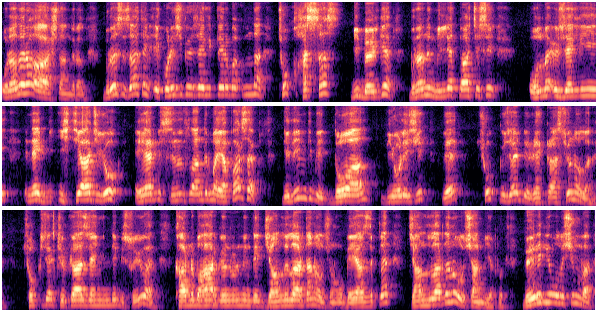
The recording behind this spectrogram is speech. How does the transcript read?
Oraları ağaçlandıralım. Burası zaten ekolojik özellikleri bakımından çok hassas bir bölge. Buranın millet bahçesi olma özelliğine ihtiyacı yok. Eğer bir sınıflandırma yaparsak dediğim gibi doğal, biyolojik ve çok güzel bir rekreasyon alanı. Çok güzel turkuaz renginde bir suyu var. Karnabahar görünümünde canlılardan oluşan o beyazlıklar canlılardan oluşan bir yapı. Böyle bir oluşum var.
